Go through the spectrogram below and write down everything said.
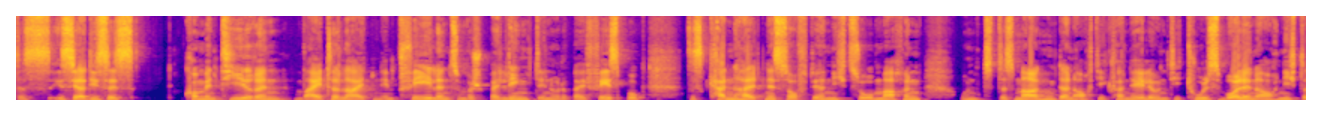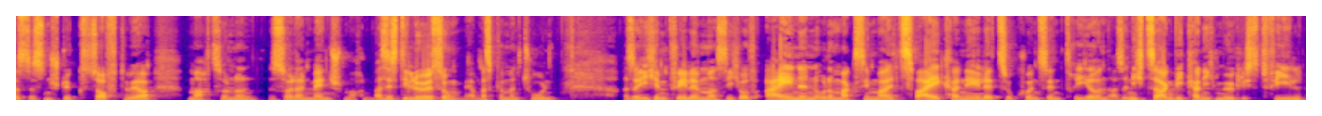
das ist ja dieses kommentieren, weiterleiten, empfehlen, zum Beispiel bei LinkedIn oder bei Facebook, das kann halt eine Software nicht so machen und das merken dann auch die Kanäle und die Tools wollen auch nicht, dass das ein Stück Software macht, sondern es soll ein Mensch machen. Was ist die Lösung? Ja, was kann man tun? Also ich empfehle immer, sich auf einen oder maximal zwei Kanäle zu konzentrieren. Also nicht sagen, wie kann ich möglichst viel,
